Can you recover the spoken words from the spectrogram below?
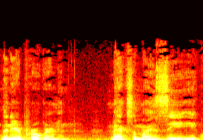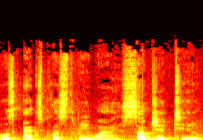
Linear programming. Maximize z equals x plus 3y subject to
